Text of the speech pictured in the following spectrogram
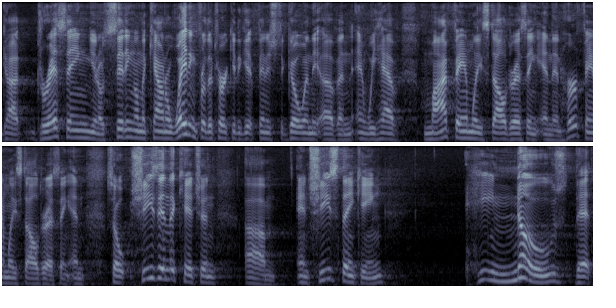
got dressing, you know, sitting on the counter waiting for the turkey to get finished to go in the oven. And we have my family style dressing and then her family style dressing. And so she's in the kitchen um, and she's thinking, he knows that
